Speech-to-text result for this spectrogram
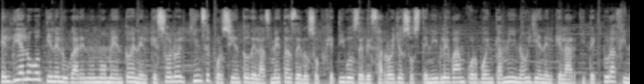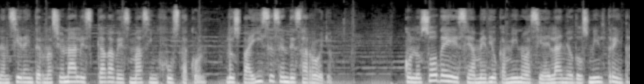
El diálogo tiene lugar en un momento en el que solo el 15% de las metas de los Objetivos de Desarrollo Sostenible van por buen camino y en el que la arquitectura financiera internacional es cada vez más injusta con los países en desarrollo con los ODS a medio camino hacia el año 2030,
